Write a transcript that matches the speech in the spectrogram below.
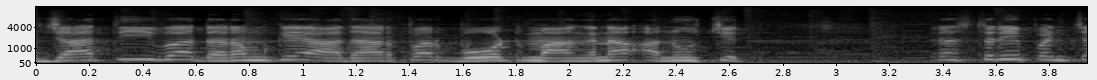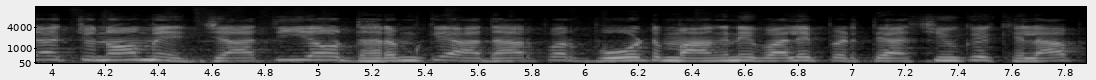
जाति व धर्म के आधार पर वोट मांगना अनुचित। त्रिस्तरीय पंचायत चुनाव में जाति और धर्म के आधार पर वोट मांगने वाले प्रत्याशियों के खिलाफ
